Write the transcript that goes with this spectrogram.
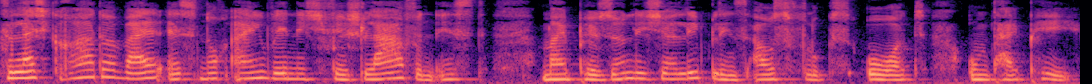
vielleicht gerade weil es noch ein wenig verschlafen ist, mein persönlicher Lieblingsausflugsort um Taipei.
